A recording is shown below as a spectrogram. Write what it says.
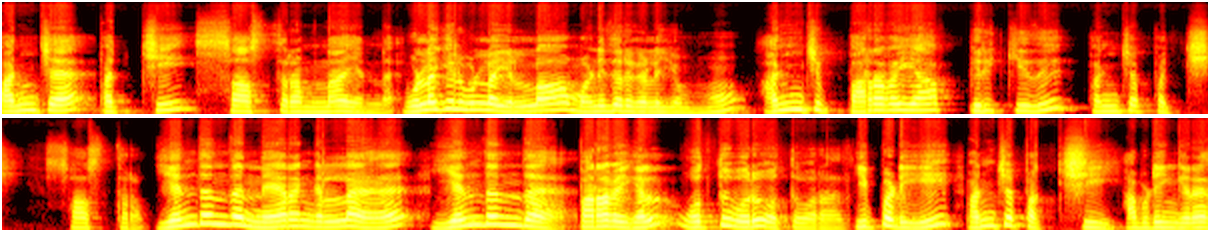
பஞ்ச பட்சி சாஸ்திரம்னா என்ன? உலகில் உள்ள எல்லா மனிதர்களையும் அஞ்சு பறவையா பிரிக்குது பஞ்ச பச்சி. சாஸ்திரம். எந்தெந்த நேரங்கள்ல எந்தெந்த பறவைகள் ஒத்து வரும் ஒத்து வராது. இப்படி பஞ்சபக்ஷி அப்படிங்கிற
